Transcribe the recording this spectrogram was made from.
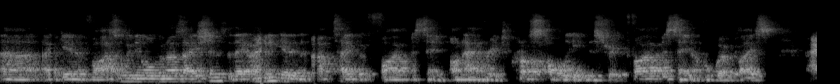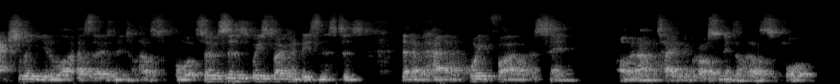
uh, again, are vital within organisations, but they only get an uptake of 5% on average across whole industry. 5% of the workplace actually utilise those mental health support services. We've spoken to businesses that have had 0.5% of an uptake across mental health support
